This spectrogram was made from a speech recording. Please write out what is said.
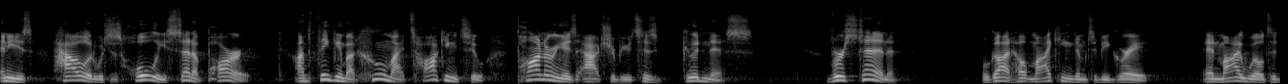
and he's hallowed, which is holy, set apart. I'm thinking about who am I talking to, pondering his attributes, his goodness. Verse 10 Will God help my kingdom to be great and my will to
